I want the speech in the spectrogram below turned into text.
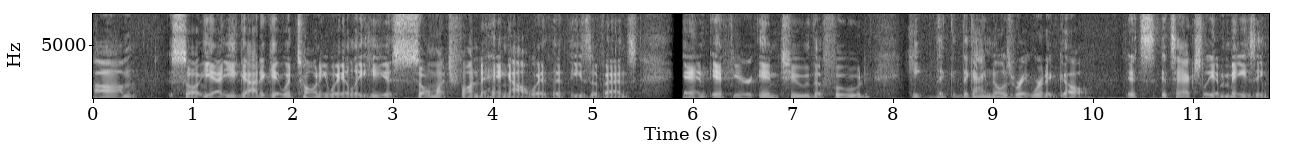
Um. So yeah, you got to get with Tony Whaley. He is so much fun to hang out with at these events. And if you're into the food, he the, the guy knows right where to go. It's it's actually amazing.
